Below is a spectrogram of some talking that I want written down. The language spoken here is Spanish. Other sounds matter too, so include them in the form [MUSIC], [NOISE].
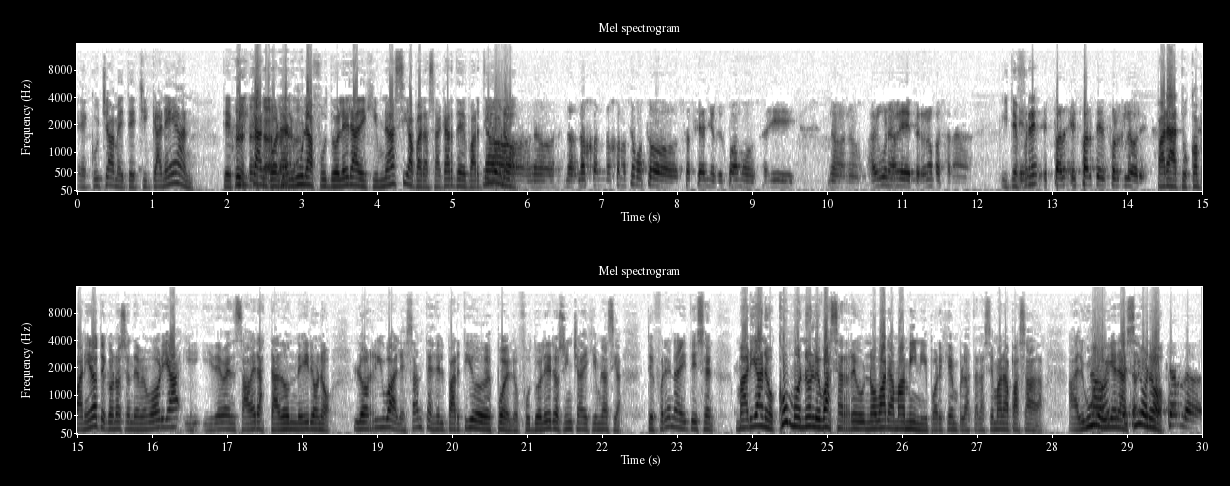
Escúchame, ¿te chicanean? ¿Te [LAUGHS] pican con alguna futbolera de gimnasia para sacarte de partido o no? No, no, no, nos, con- nos conocemos todos. Hace años que jugamos ahí. No, no, alguna vez, pero no pasa nada. Y te Es, fre... es par- es parte del folclore. Pará, tus compañeros te conocen de memoria y, y deben saber hasta dónde ir o no. Los rivales, antes del partido o después, los futboleros hinchas de gimnasia, te frenan y te dicen, Mariano, ¿cómo no le vas a renovar a Mamini, por ejemplo, hasta la semana pasada? ¿Alguno No, viene esa- así o no? Esas charlas,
